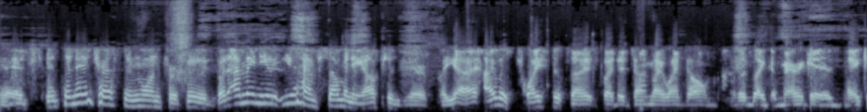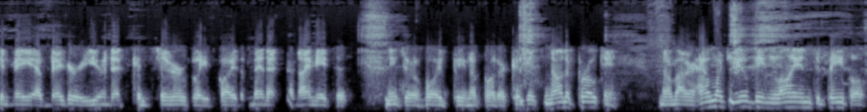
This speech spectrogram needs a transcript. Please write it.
it's it's an interesting one for food, but I mean, you you have so many options there. But yeah, I, I, was twice the size by the time I went home. I was like, America is making me a bigger unit considerably by the minute, and I need to need to avoid peanut butter because it's not a protein. No matter how much you've been lying to people,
